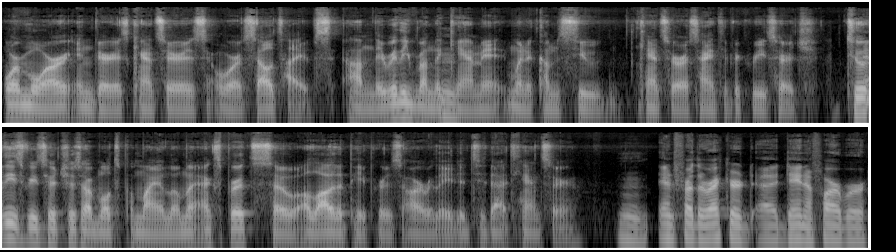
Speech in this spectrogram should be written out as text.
or more in various cancers or cell types. Um, they really run the mm. gamut when it comes to cancer or scientific research. Two of these researchers are multiple myeloma experts, so a lot of the papers are related to that cancer. Mm. And for the record, uh, Dana Farber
